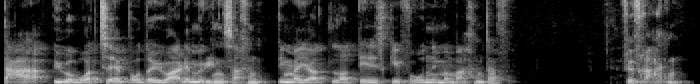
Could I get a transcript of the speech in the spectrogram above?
da über WhatsApp oder über alle möglichen Sachen, die man ja laut DSGVO nicht mehr machen darf, für Fragen.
